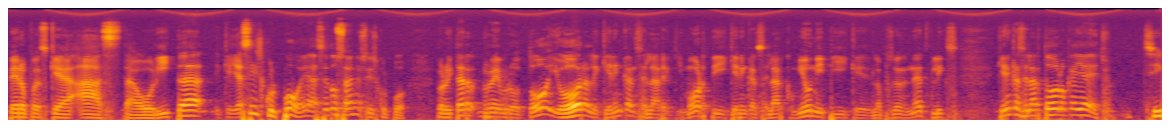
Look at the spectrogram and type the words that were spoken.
Pero pues que hasta ahorita, que ya se disculpó, ¿eh? hace dos años se disculpó. Pero ahorita rebrotó y ahora le quieren cancelar Ricky Morty, quieren cancelar Community, que la pusieron en Netflix. Quieren cancelar todo lo que haya hecho. Sí,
